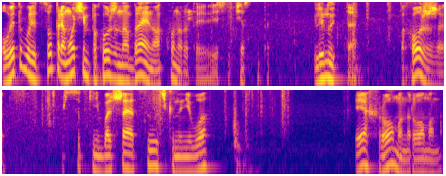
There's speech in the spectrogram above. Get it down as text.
У этого лицо прям очень похоже на Брайана О'Коннора-то, если честно так. Глянуть-то. Похоже же. Может, все-таки небольшая отсылочка на него. Эх, Роман, Роман.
